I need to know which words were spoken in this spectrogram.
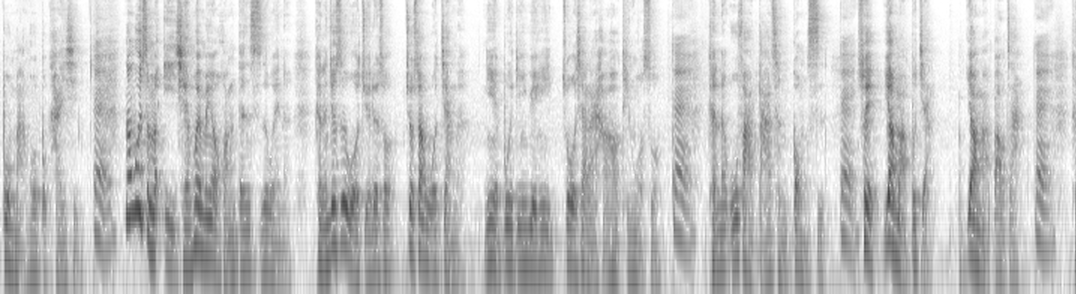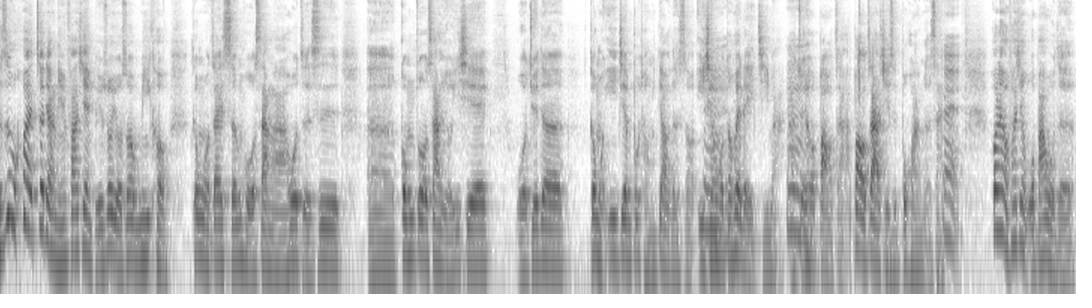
不满或不开心。对，那为什么以前会没有黄灯思维呢？可能就是我觉得说，就算我讲了，你也不一定愿意坐下来好好听我说。对，可能无法达成共识。对，所以要么不讲，要么爆炸。对，可是我后来这两年发现，比如说有时候 Miko 跟我在生活上啊，或者是呃工作上有一些，我觉得。跟我意见不同调的时候，以前我都会累积嘛，啊，最后爆炸，爆炸其实不欢而散。对。后来我发现，我把我的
